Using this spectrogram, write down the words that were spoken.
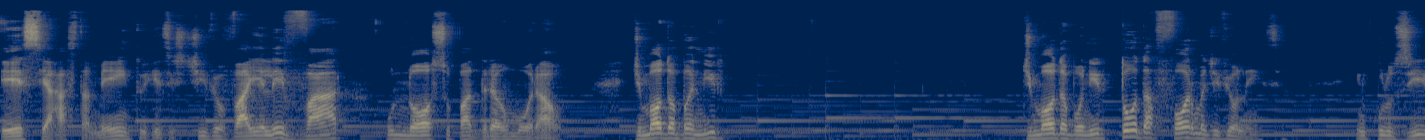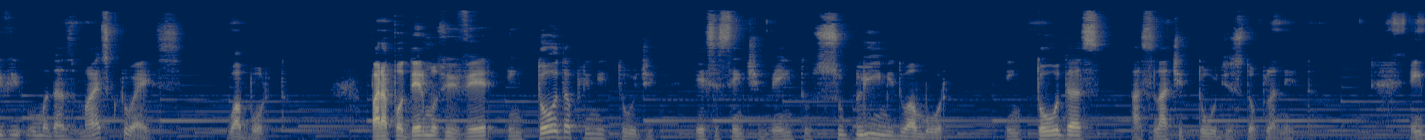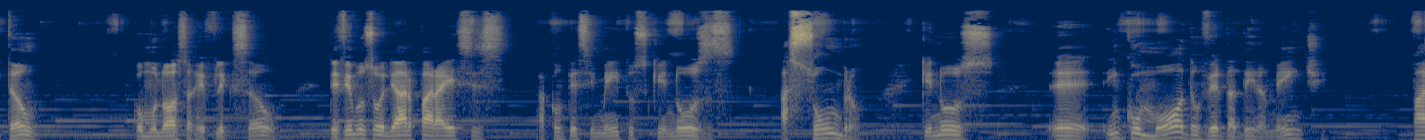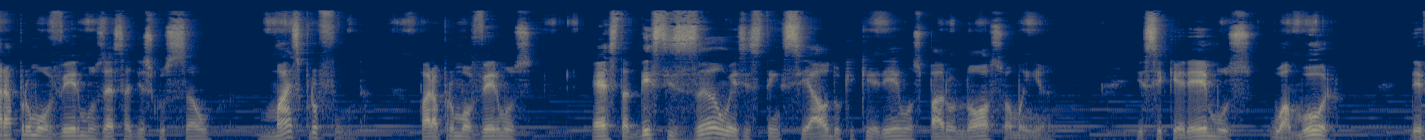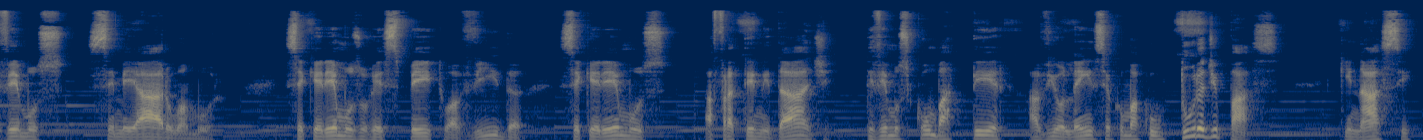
Esse arrastamento irresistível vai elevar o nosso padrão moral, de modo a banir de modo a banir toda forma de violência, inclusive uma das mais cruéis, o aborto, para podermos viver em toda a plenitude esse sentimento sublime do amor em todas as latitudes do planeta. Então, como nossa reflexão, devemos olhar para esses acontecimentos que nos assombram, que nos é, incomodam verdadeiramente, para promovermos essa discussão mais profunda, para promovermos esta decisão existencial do que queremos para o nosso amanhã. E se queremos o amor, devemos semear o amor. Se queremos o respeito à vida, se queremos a fraternidade, devemos combater a violência com uma cultura de paz que nasce,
